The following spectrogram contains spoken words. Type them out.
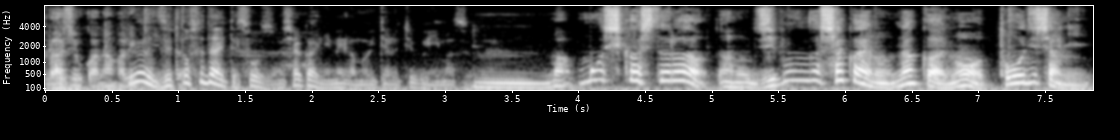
ラジオかなんかでいわゆる Z。世代ってそうですよね。社会に目が向いてるってよく言いますようね。んまあ、もしかしたら、あの、自分が社会の中の当事者に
